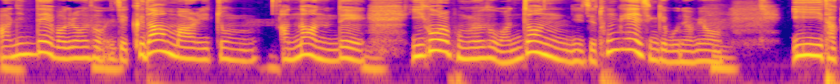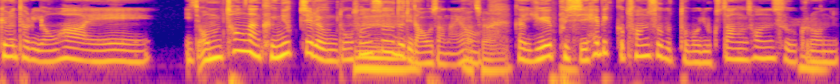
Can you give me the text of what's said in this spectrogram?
아닌데 막 이러면서 음. 이제 그 다음 말이 좀 안 나왔는데 음, 이걸 보면서 완전 이제 통쾌해진 게 뭐냐면 음. 이 다큐멘터리 영화에 이제 엄청난 근육질의 운동 선수들이 음. 나오잖아요. 맞아요. 그러니까 UFC 헤비급 선수부터 뭐 육상 선수 그런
